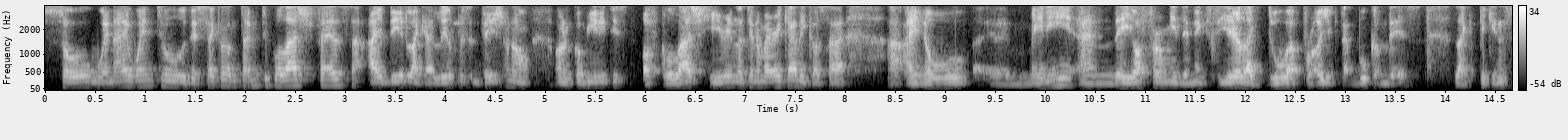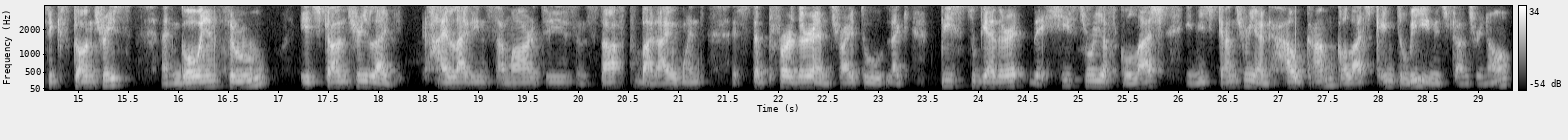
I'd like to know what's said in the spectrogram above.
So when I went to the second time to Kolaj Fest, I did like a little presentation on, on communities of collage here in Latin America because I, I know uh, many and they offer me the next year like do a project, a book on this, like picking six countries and going through each country like highlighting some artists and stuff but i went a step further and tried to like piece together the history of collage in each country and how come collage came to be in each country no?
